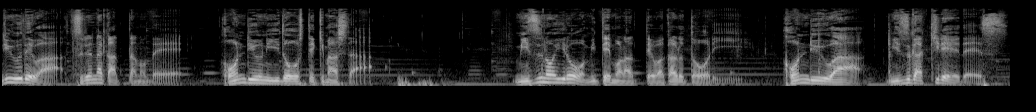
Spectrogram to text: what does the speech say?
流では釣れなかったので本流に移動してきました。水の色を見てもらってわかる通り本流は水が綺麗です。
